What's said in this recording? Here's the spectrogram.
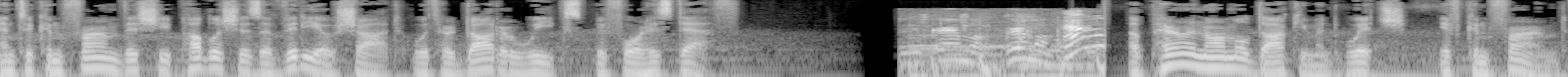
and to confirm this she publishes a video shot with her daughter weeks before his death. Grandma, grandma. A paranormal document which, if confirmed,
